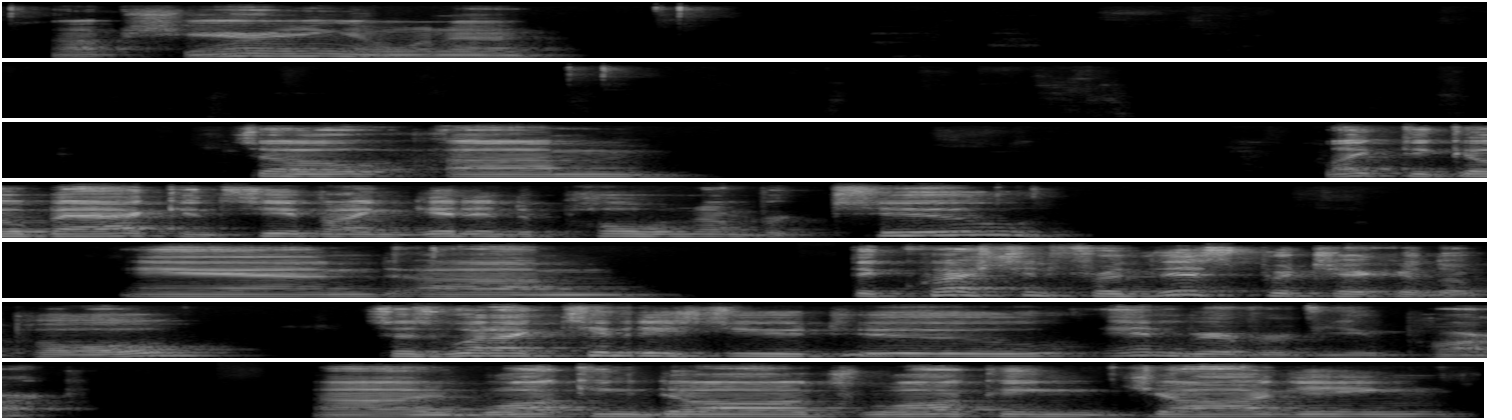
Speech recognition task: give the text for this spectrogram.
stop sharing. I want to So um, like to go back and see if I can get into poll number two. And um, the question for this particular poll says, what activities do you do in Riverview Park? Uh, walking dogs, walking, jogging,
